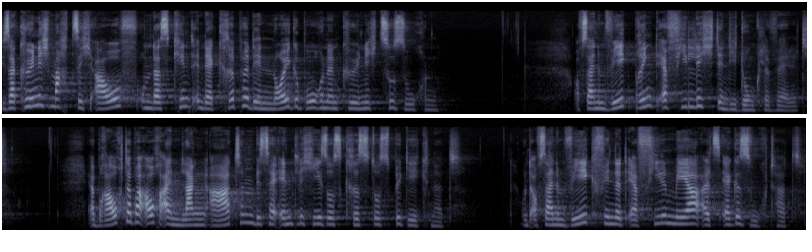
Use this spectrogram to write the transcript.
Dieser König macht sich auf, um das Kind in der Krippe, den neugeborenen König, zu suchen. Auf seinem Weg bringt er viel Licht in die dunkle Welt. Er braucht aber auch einen langen Atem, bis er endlich Jesus Christus begegnet. Und auf seinem Weg findet er viel mehr, als er gesucht hat.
